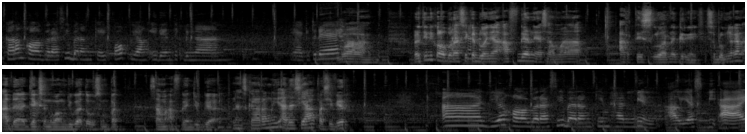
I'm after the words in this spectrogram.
sekarang kolaborasi bareng K-pop yang identik dengan ya gitu deh Wah, berarti ini kolaborasi keduanya Afgan ya sama artis luar negeri nih. Sebelumnya kan ada Jackson Wang juga tuh sempet sama Afgan juga. Nah sekarang nih ada siapa sih Fir? Ah, dia kolaborasi bareng Kim Han Bin alias BI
